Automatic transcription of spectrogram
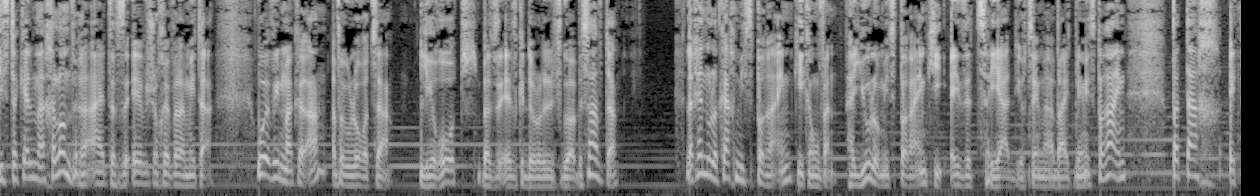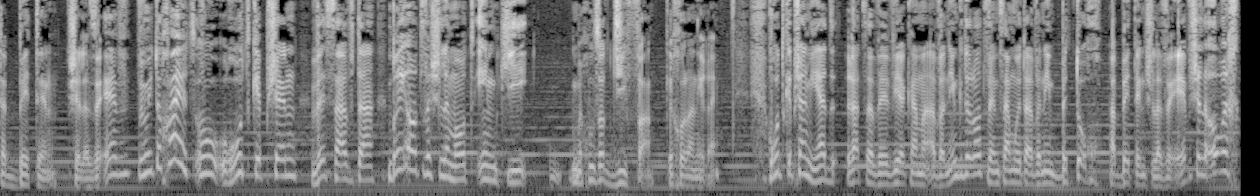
הסתכל מהחלון וראה את הזאב שוכב על המיטה. הוא הבין מה קרה, אבל הוא לא רצה לירות בזאב כדי לא לפגוע בסבתא, לכן הוא לקח מספריים, כי כמובן היו לו מספריים, כי איזה צייד יוצא מהבית בלי מספריים, פתח את הבטן של הזאב, ומתוכה יצאו רות קפשן וסבתא, בריאות ושלמות, אם כי מכוסות ג'יפה, ככל הנראה. רות קפשן מיד רצה והביאה כמה אבנים גדולות, והם שמו את האבנים בתוך הבטן של הזאב, שלאורך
